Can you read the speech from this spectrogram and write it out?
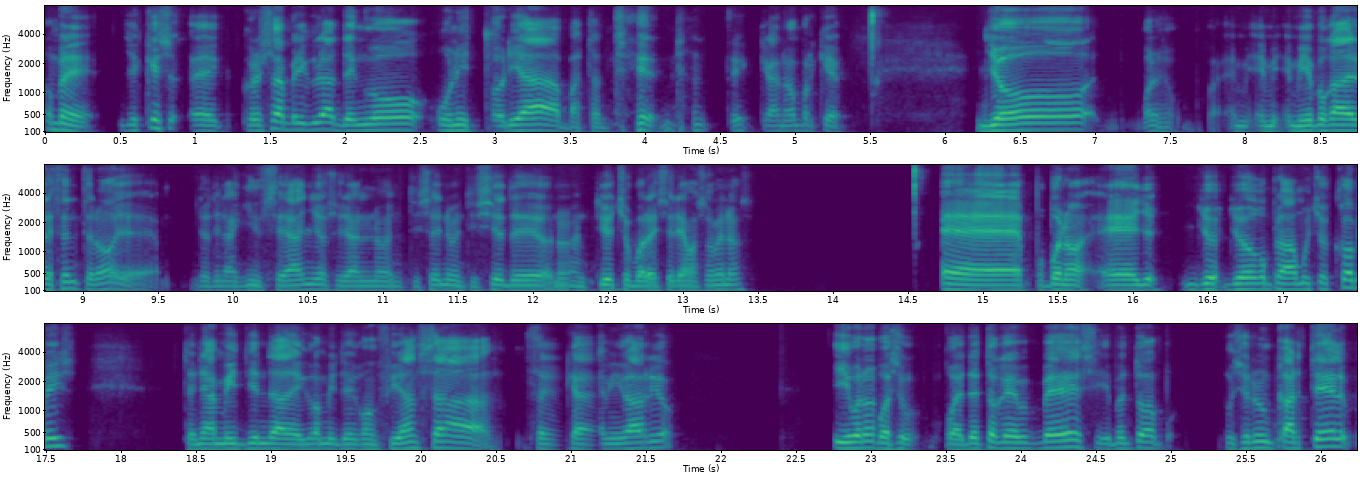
Hombre, yo es que eh, con esa película tengo una historia bastante ¿no? Porque yo, bueno, en, mi época adolescente, ¿no? Eh, yo tenía 15 años, sería el 96, 97 o 98, por ahí sería más o menos. Eh, pues bueno, eh, yo, yo, compraba muchos cómics, tenía mi tienda de cómics de confianza cerca de mi barrio. Y bueno, pues, pues de esto que ves, y de pronto pusieron un cartel,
